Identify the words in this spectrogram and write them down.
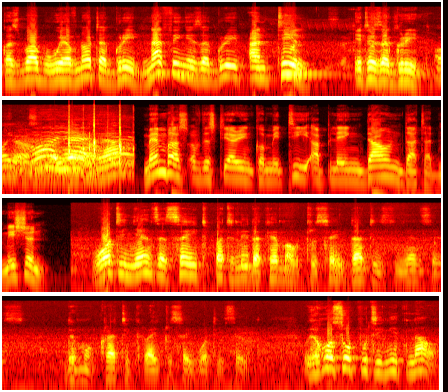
kwa sababu we have not agreed. Nothing is agreed until it is agreed. Oh, yes. oh, yeah. Yeah? Members of the steering committee are playing down that admission. What Nyenze said, party leader came out to say that is Nyenze's democratic right to say what he said. We are also putting it now.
